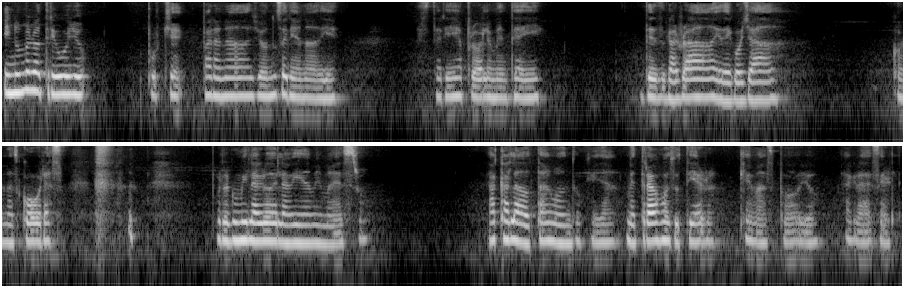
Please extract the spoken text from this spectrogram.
y no me lo atribuyo porque para nada yo no sería nadie. Estaría probablemente ahí desgarrada y degollada con las cobras. Por algún milagro de la vida, mi maestro ha calado tan hondo que ya me trajo a su tierra. ¿Qué más puedo yo agradecerle?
